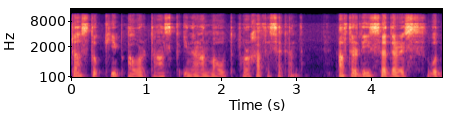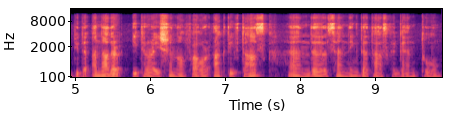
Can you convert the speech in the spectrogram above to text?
just to keep our task in run mode for half a second. After this, uh, there is would be the another iteration of our active task and uh, sending the task again to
